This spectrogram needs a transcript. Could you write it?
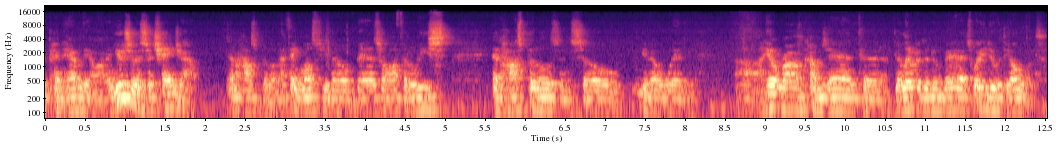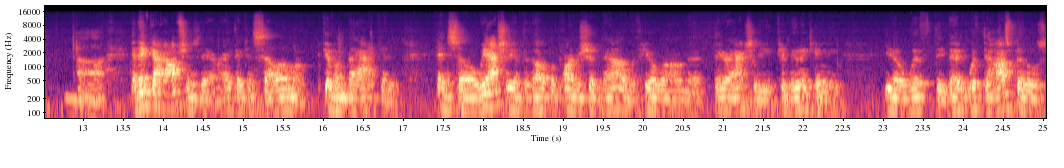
depend heavily on. And usually it's a change out in a hospital. And I think most of you know beds are often leased in hospitals. And so, you know, when uh, Hillrom comes in to deliver the new beds, what do you do with the old ones? Uh, and they've got options there, right? They can sell them or give them back. And, and so we actually have developed a partnership now with Hillrom that they're actually communicating you know, with the, with the hospitals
